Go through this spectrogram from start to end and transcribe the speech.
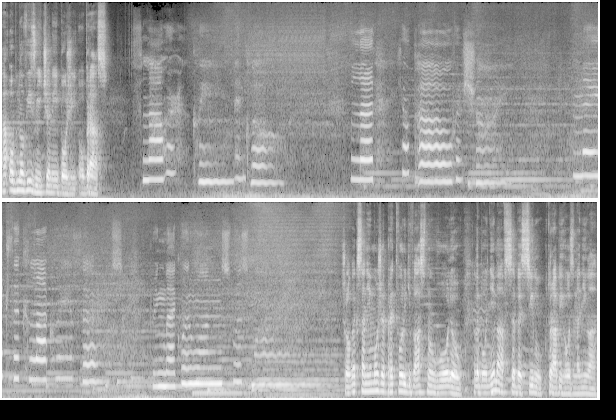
a obnoví zničený Boží obraz. Flower, clean and glow. Let your power shine. Make the clock reverse. Bring back what once was mine. Človek sa nemôže pretvoriť vlastnou vôľou, lebo nemá v sebe silu, ktorá by ho zmenila.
